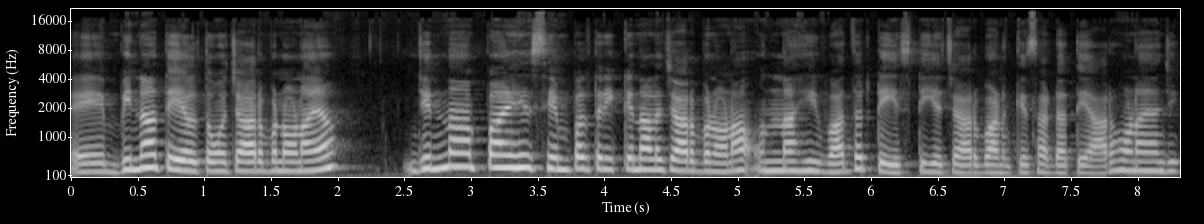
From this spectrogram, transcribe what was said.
ਇਹ ਬਿਨਾਂ ਤੇਲ ਤੋਂ ਅਚਾਰ ਬਣਾਉਣਾ ਆ। ਜਿੰਨਾ ਆਪਾਂ ਇਹ ਸਿੰਪਲ ਤਰੀਕੇ ਨਾਲ ਅਚਾਰ ਬਣਾਉਣਾ ਉਨਾ ਹੀ ਵੱਧ ਟੇਸਟੀ ਅਚਾਰ ਬਣ ਕੇ ਸਾਡਾ ਤਿਆਰ ਹੋਣਾ ਆ ਜੀ।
